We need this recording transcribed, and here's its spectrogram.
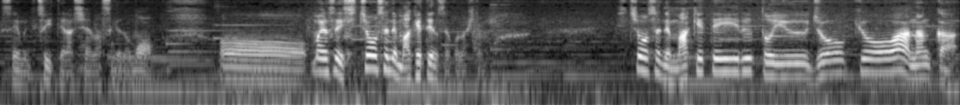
政務についてらっしゃいますけども、おまあ、要するに市長選で負けてるんですよ、この人も。市長選で負けているという状況は、なんか、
